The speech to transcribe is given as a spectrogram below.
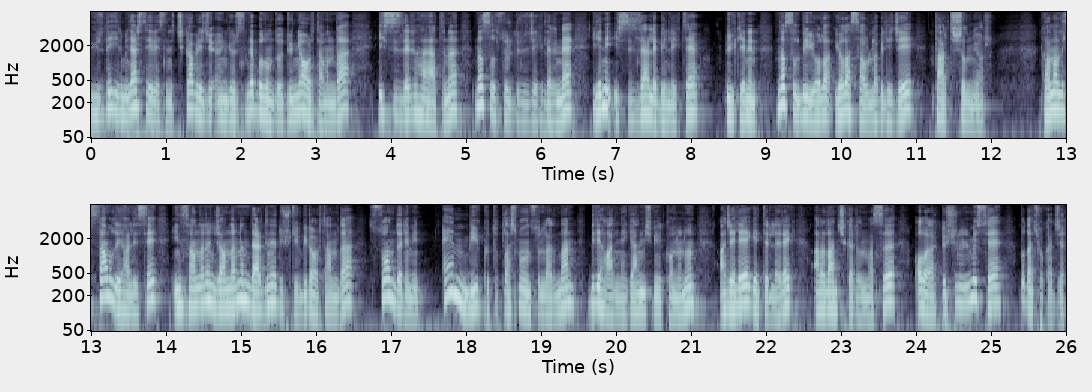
%20'ler seviyesine çıkabileceği öngörüsünde bulunduğu dünya ortamında işsizlerin hayatını nasıl sürdüreceklerine yeni işsizlerle birlikte ülkenin nasıl bir yola, yola savrulabileceği tartışılmıyor.'' Kanal İstanbul ihalesi insanların canlarının derdine düştüğü bir ortamda son dönemin en büyük kutuplaşma unsurlarından biri haline gelmiş bir konunun aceleye getirilerek aradan çıkarılması olarak düşünülmüşse bu da çok acı.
